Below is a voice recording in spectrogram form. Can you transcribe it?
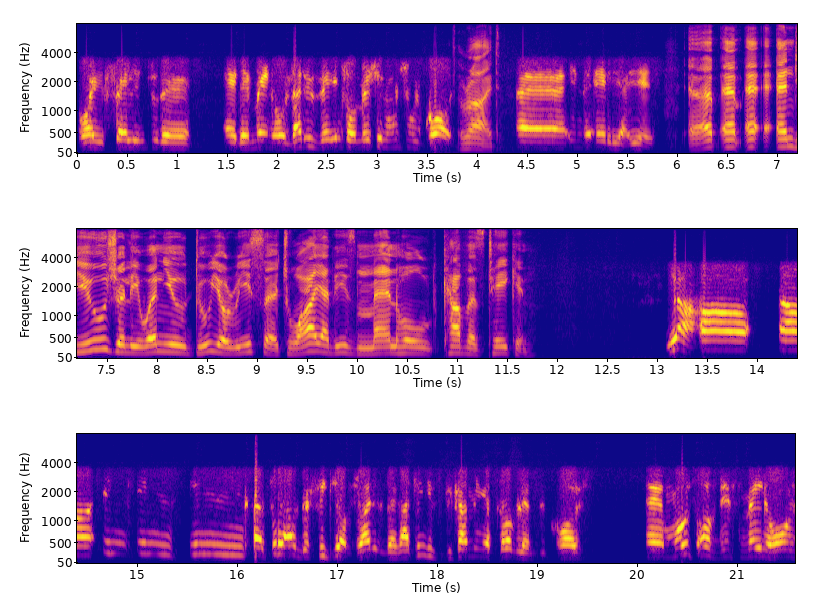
boy fell into the uh, the main hole. That is the information which we got. Right. Uh, in the area, yes. Uh, um, uh, and usually, when you do your research, why are these manhole covers taken? Yeah, uh, uh, in in in uh, throughout the city of Johannesburg, I think it's becoming a problem because of these main manholes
